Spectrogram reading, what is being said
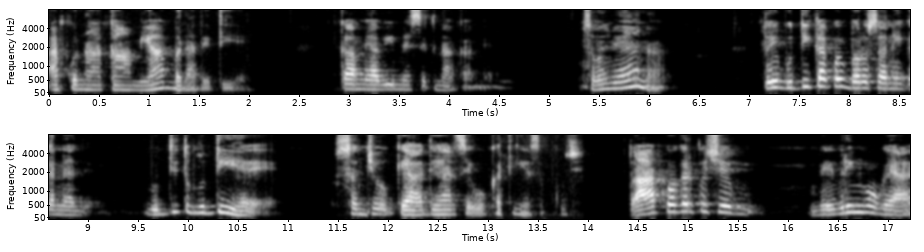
आपको नाकामयाब बना देती है। कामयाबी में से नाकामयाबी। समझ में आया ना? तो ये बुद्धि का कोई भरोसा नहीं करना बुद्धि तो बुद्धि है। संजोग के आधार से वो करती है सब कुछ। तो आपको अगर कुछ वेवरिंग हो गया,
